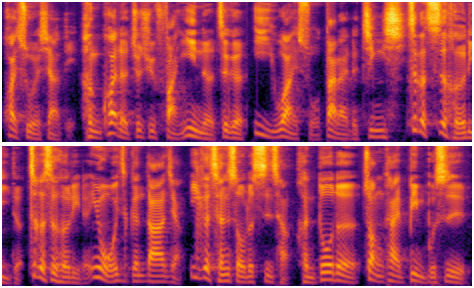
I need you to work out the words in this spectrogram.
快速的下跌，很快的就去反映了这个意外所带来的惊喜。这个是合理的，这个是合理的，因为我一直跟大家讲，一个成熟的市场，很多的状态并不是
